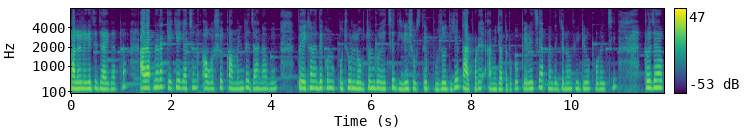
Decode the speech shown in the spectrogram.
ভালো লেগেছে জায়গাটা। আর আপনারা কে কে গেছেন অবশ্যই কমেন্টে জানাবেন। তো এখানে দেখুন প্রচুর লোকজন রয়েছে, ধীরে সুস্থে পুজো দিয়ে তারপরে আমি যতটুকু পেরেছি আপনাদের জন্য ভিডিও করেছি। তো যাই হোক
